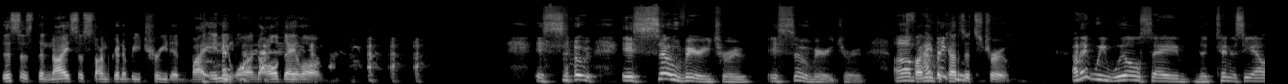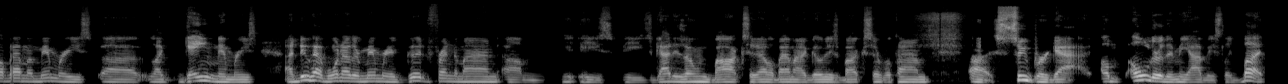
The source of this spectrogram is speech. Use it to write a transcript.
this is the nicest I'm going to be treated by anyone all day long. It's so it's so very true. It's so very true. Um, funny because it's true. I think we will save the Tennessee Alabama memories, uh, like game memories. I do have one other memory. A good friend of mine, um, he's he's got his own box at Alabama. I go to his box several times. Uh, super guy, um, older than me, obviously, but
